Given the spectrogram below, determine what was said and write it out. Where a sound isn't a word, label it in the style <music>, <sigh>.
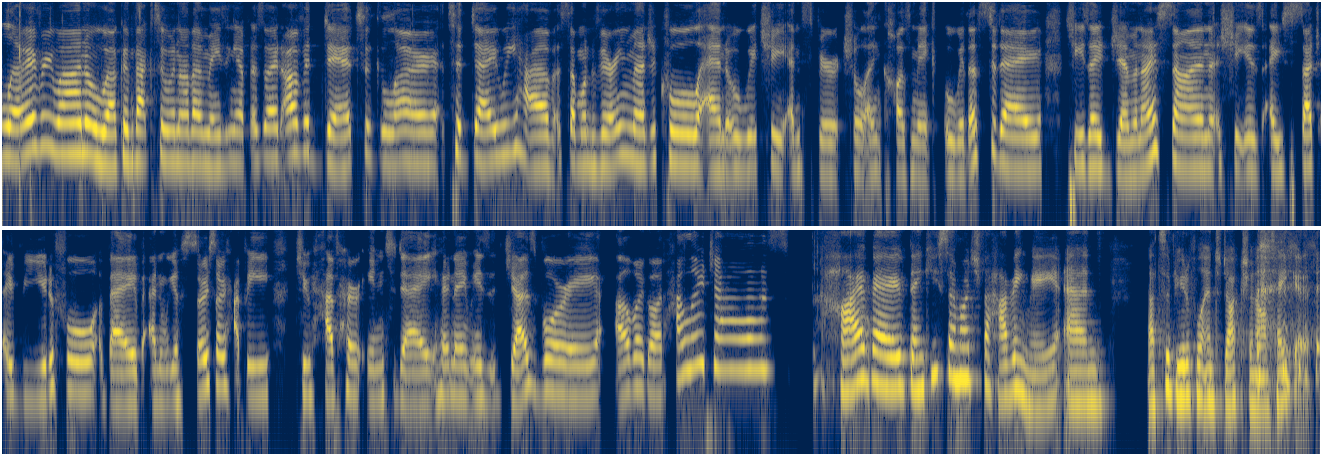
Hello, everyone. Welcome back to another amazing episode of A Dare to Glow. Today, we have someone very magical and witchy and spiritual and cosmic with us today. She's a Gemini sun. She is a such a beautiful babe, and we are so so happy to have her in today. Her name is Jazz Bori. Oh my God! Hello, Jazz. Hi, babe. Thank you so much for having me. And that's a beautiful introduction. I'll take it.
